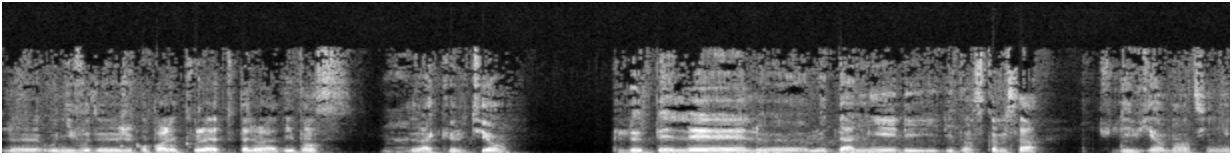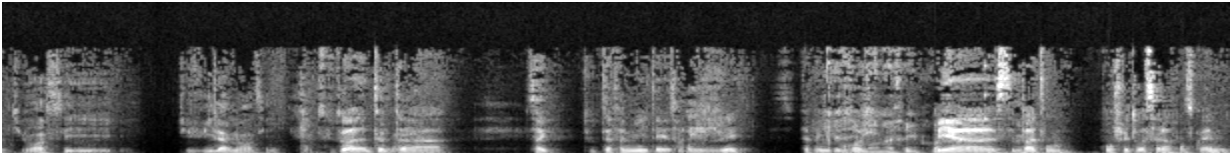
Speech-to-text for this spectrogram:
Le, au niveau de, je parlais tout, tout à l'heure la danses, de la culture, le belay, le, le damier, les, les, danses comme ça, tu les vis en Martinique, tu vois, c'est, tu vis la Martinique. Parce que toi, Anatole, c'est vrai que toute ta famille est à l'étranger, ta famille proche, mais euh, c'est pas ton, ton chez toi, c'est la France quand même.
